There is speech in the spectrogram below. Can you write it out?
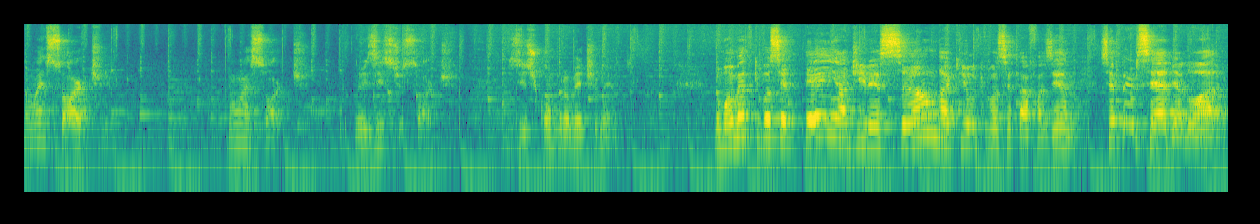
Não é sorte. Não é sorte. Não existe sorte, existe comprometimento. No momento que você tem a direção daquilo que você está fazendo, você percebe agora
